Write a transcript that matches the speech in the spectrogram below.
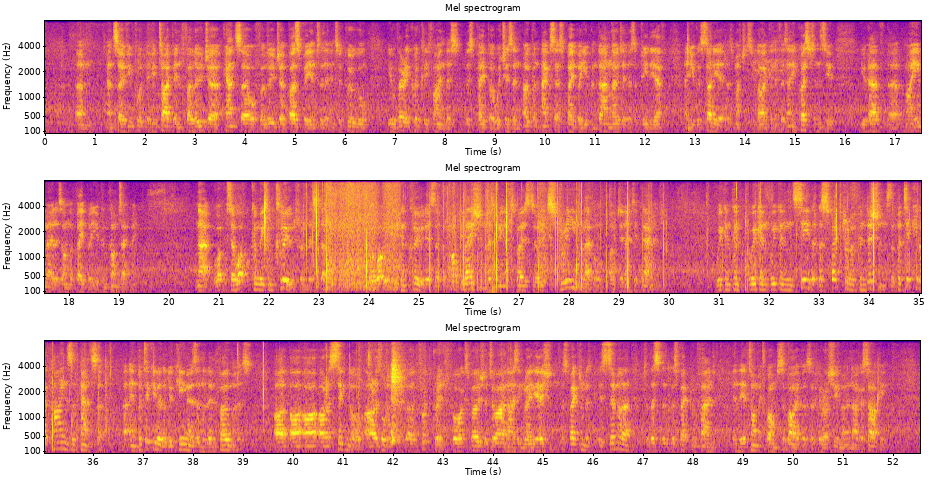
Um, and so if you put, if you type in Fallujah cancer or Fallujah Busby into, into Google, you'll very quickly find this, this paper, which is an open access paper. You can download it as a PDF and you can study it as much as you like. And if there's any questions you, you have, uh, my email is on the paper, you can contact me. Now, what, so what can we conclude from this study? Well, what we can conclude is that the population has been exposed to an extreme level of genetic damage. We can, we can, we can see that the spectrum of conditions, the particular kinds of cancer, uh, in particular the leukemias and the lymphomas, are, are, are, a signal, are a sort of uh, footprint for exposure to ionizing radiation. The spectrum is, is similar to the, the spectrum found in the atomic bomb survivors of Hiroshima and Nagasaki.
